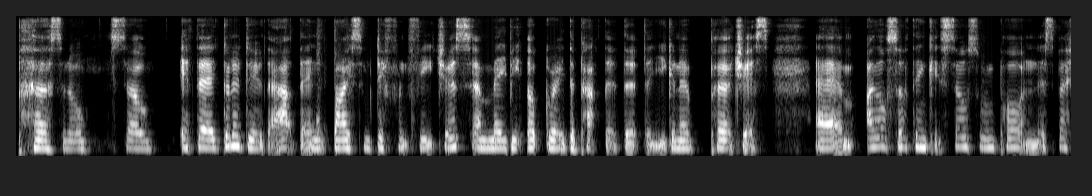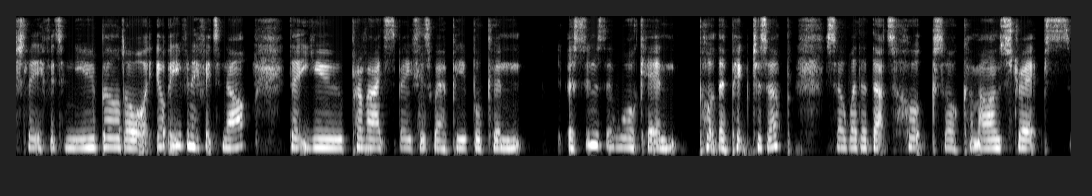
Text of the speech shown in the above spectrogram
personal. So if they're going to do that, then buy some different features and maybe upgrade the pack that, that, that you're going to purchase. Um, I also think it's so, so important, especially if it's a new build or, or even if it's not, that you provide spaces where people can as soon as they walk in, put their pictures up. So whether that's hooks or command strips,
